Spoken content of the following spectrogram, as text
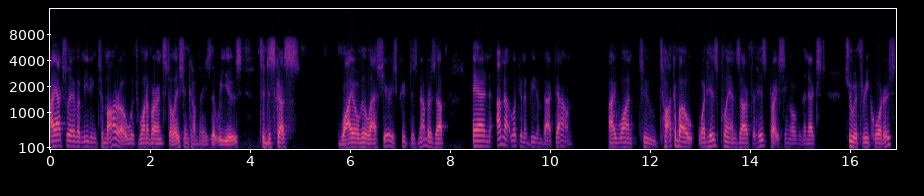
I actually have a meeting tomorrow with one of our installation companies that we use to discuss why over the last year he's creeped his numbers up. And I'm not looking to beat him back down. I want to talk about what his plans are for his pricing over the next two or three quarters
